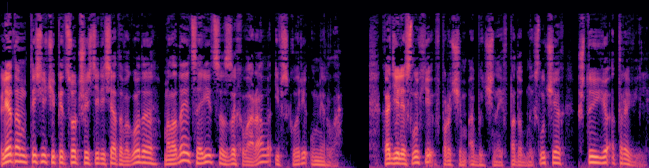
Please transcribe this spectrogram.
Летом 1560 года молодая царица захворала и вскоре умерла. Ходили слухи, впрочем, обычные в подобных случаях, что ее отравили.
